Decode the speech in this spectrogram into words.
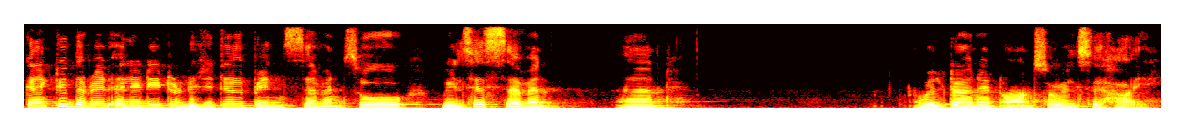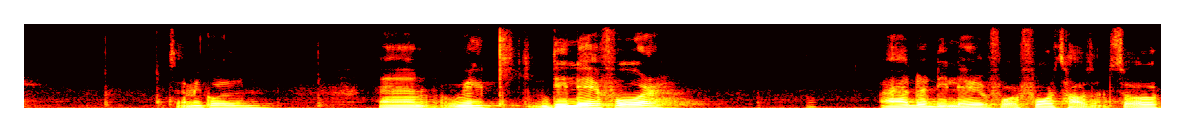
connected the red LED to digital pin 7. So, we will say 7 and we will turn it on. So, we will say high semicolon and we will delay for add a delay for 4000. So,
